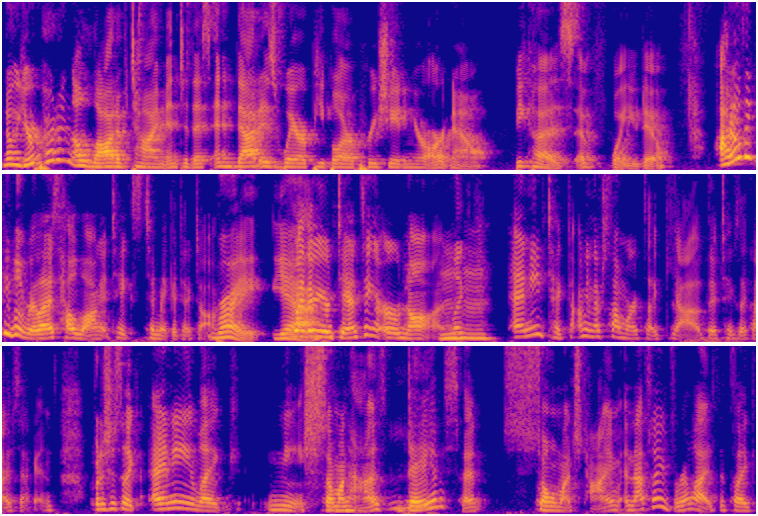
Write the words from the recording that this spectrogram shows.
no, you're putting a lot of time into this, and that is where people are appreciating your art now because of what you do. I don't think people realize how long it takes to make a tiktok Right. Yeah. whether you're dancing or not like Mhm. any TikTok, I mean, there's some where it's like, yeah, it takes like five seconds, but it's just like any like niche someone has, they have spent so much time, and that's what I've realized. It's like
